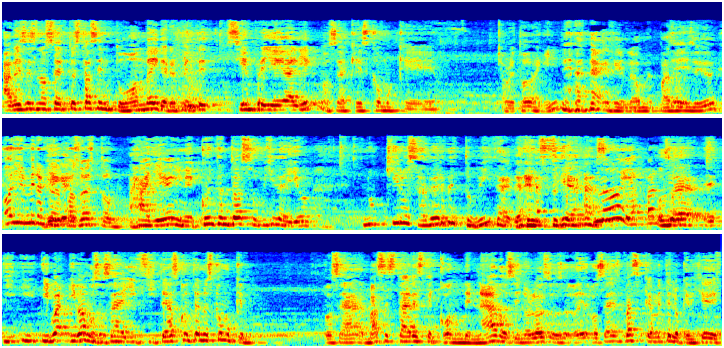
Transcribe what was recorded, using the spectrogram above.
a veces, no sé, tú estás en tu onda y de repente siempre llega alguien, o sea, que es como que, sobre todo aquí, que luego me pasa seguido. Oye, mira que me pasó esto. Ajá, llegan y me cuentan toda su vida y yo, no quiero saber de tu vida, gracias. No, y aparte- O sea, eh, y, y- y vamos, o sea, y si te das cuenta, no es como que. O sea, vas a estar este condenado si no lo haces. O sea, es básicamente lo que dije,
